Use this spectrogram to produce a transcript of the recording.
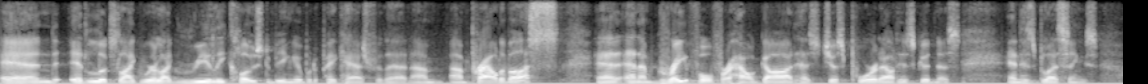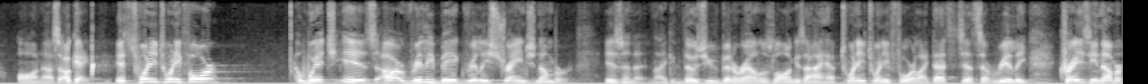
and it looks like we're like really close to being able to pay cash for that. I'm, I'm proud of us, and, and I'm grateful for how God has just poured out his goodness and his blessings on us. Okay, it's 2024 which is a really big, really strange number isn't it? Like those of you who've been around as long as I have, 2024, like that's just a really crazy number.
